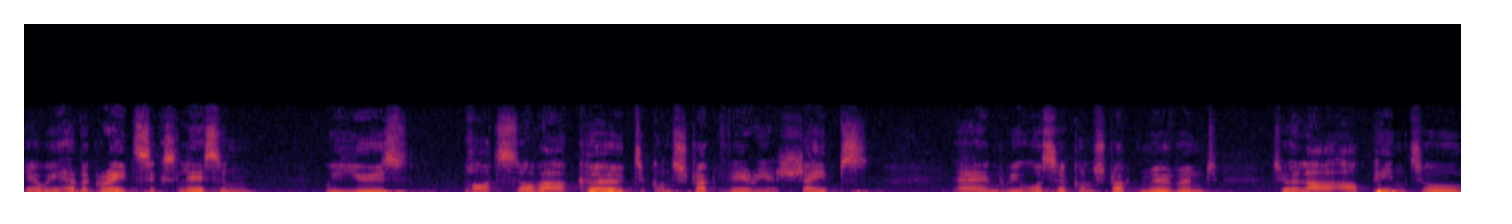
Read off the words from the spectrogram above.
Here we have a grade 6 lesson. We use parts of our code to construct various shapes and we also construct movement to allow our pen tool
